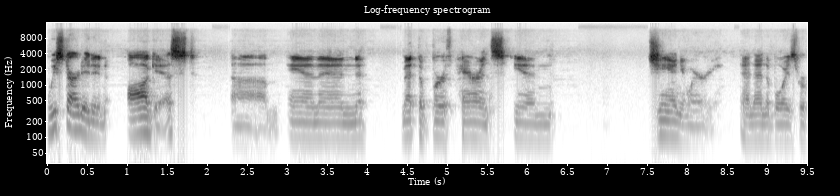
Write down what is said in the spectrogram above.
We started in August, um, and then met the birth parents in January and then the boys were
